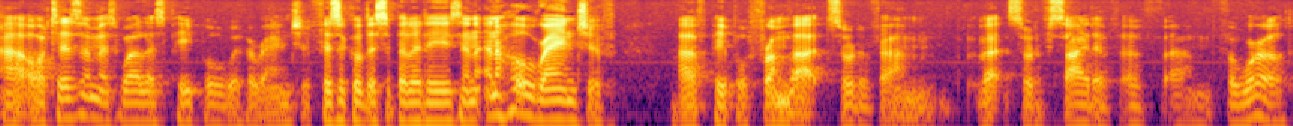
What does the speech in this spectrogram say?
uh, autism as well as people with a range of physical disabilities and, and a whole range of of people from that sort of um, that sort of side of, of um, the world.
